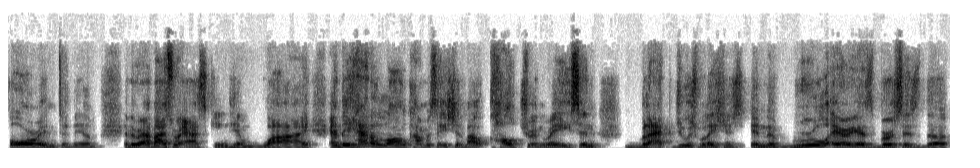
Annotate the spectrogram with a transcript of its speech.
foreign to them. And the rabbis were asking him why. And they had a long conversation about culture and race and Black Jewish relations in the rural areas versus the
